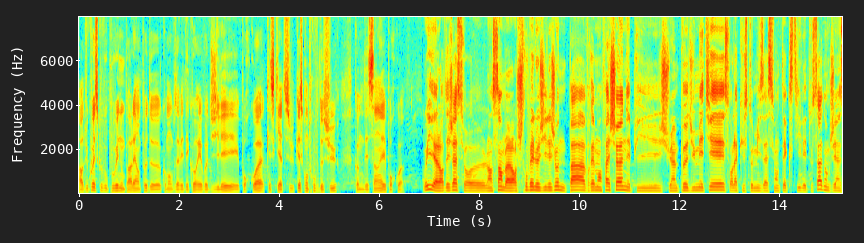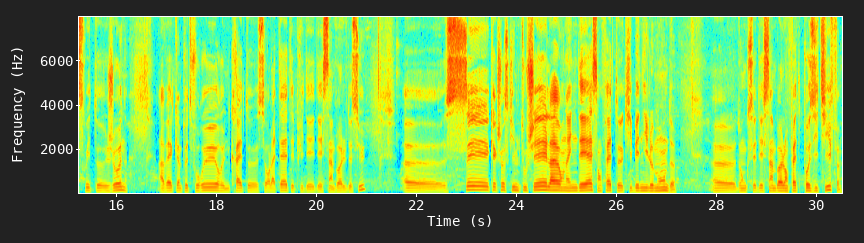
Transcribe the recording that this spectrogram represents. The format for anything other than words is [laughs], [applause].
Alors du coup, est-ce que vous pouvez nous parler un peu de comment vous avez décoré votre gilet et pourquoi? Qu'est-ce qu'il y a dessus? Qu'est-ce qu'on trouve dessus comme dessin et pourquoi? Oui, alors déjà sur euh, l'ensemble, alors je trouvais le gilet jaune pas vraiment fashion et puis je suis un peu du métier sur la customisation textile et tout ça, donc j'ai un sweat euh, jaune avec un peu de fourrure, une crête euh, sur la tête et puis des, symboles dessus. C'est quelque chose qui me touchait. Là, on a une déesse en fait qui bénit le monde. Euh, donc c'est des symboles en fait positifs.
